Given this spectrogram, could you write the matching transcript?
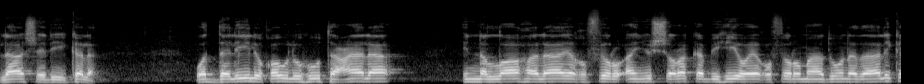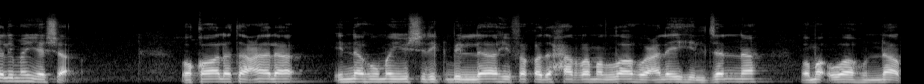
لا شريك له والدليل قوله تعالى إن الله لا يغفر أن يشرك به ويغفر ما دون ذلك لمن يشاء وقال تعالى إنه من يشرك بالله فقد حرم الله عليه الجنة ومأواه النار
